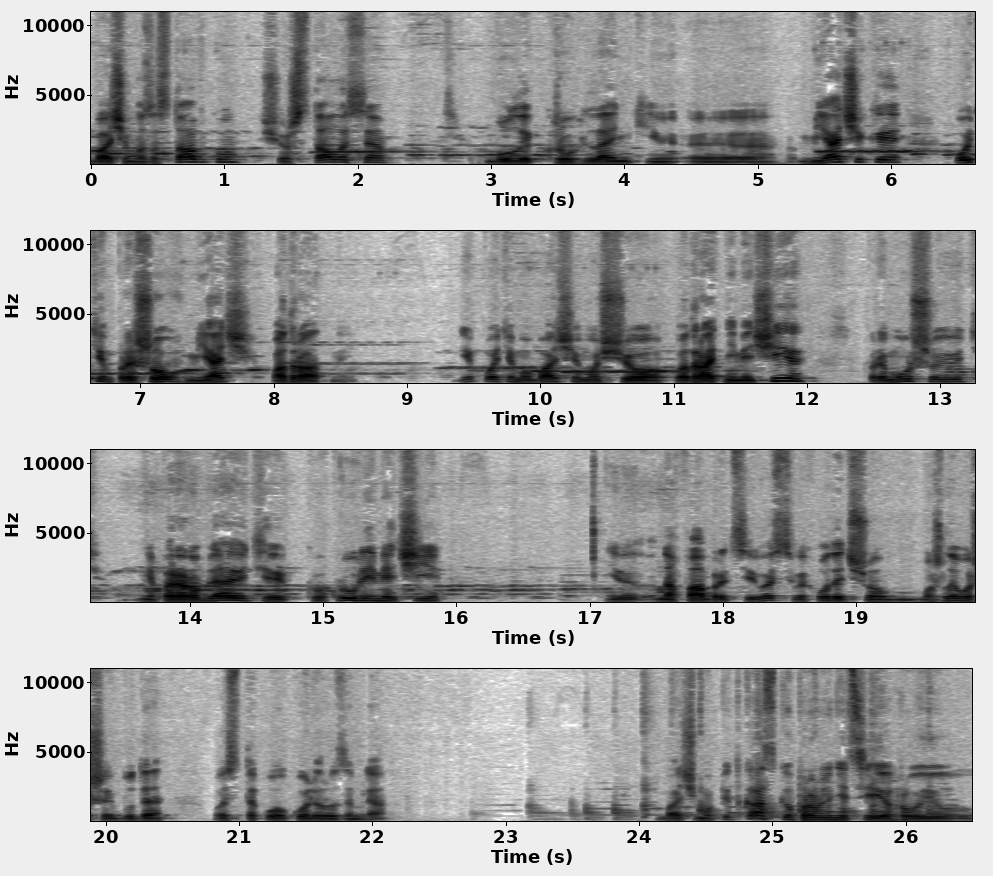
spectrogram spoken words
Бачимо заставку, що ж сталося. Були кругленькі е, м'ячики, потім прийшов м'яч квадратний. І потім ми бачимо, що квадратні м'ячі примушують, переробляють е, круглі м'ячі на фабриці. Ось виходить, що можливо ще й буде ось такого кольору земля. Бачимо підказки управління цією грою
